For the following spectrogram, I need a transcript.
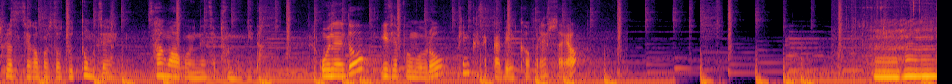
그래서 제가 벌써 두 통째 사용하고 있는 제품입니다. 오늘도 이 제품으로 핑크 색깔 메이크업을 했어요. 음흠.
